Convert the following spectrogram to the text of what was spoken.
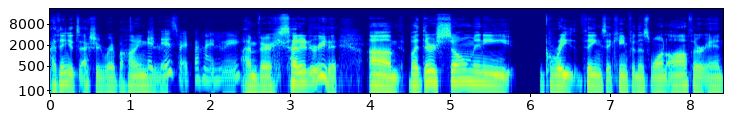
i think it's actually right behind It you It is right behind me. I'm very excited to read it. Um, but there's so many great things that came from this one author, and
